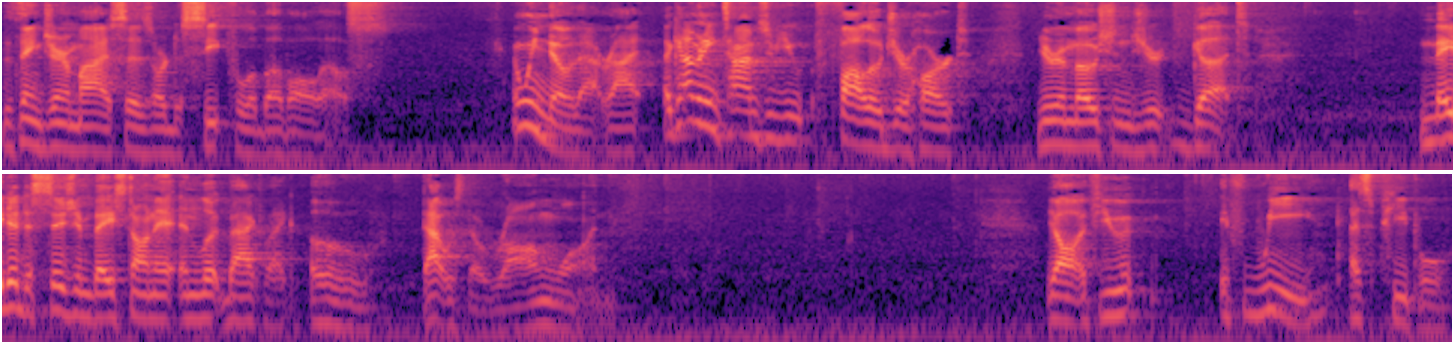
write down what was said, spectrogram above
the thing Jeremiah says, are deceitful above all else. And we know that, right? Like, how many times have you followed your heart, your emotions, your gut, made a decision based on it, and looked back like, oh, that was the wrong one? Y'all, if you if we as people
